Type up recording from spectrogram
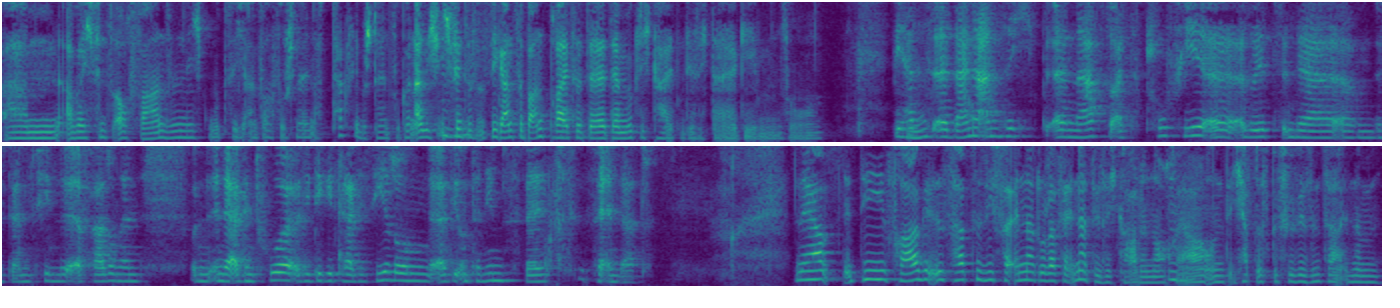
Ähm, aber ich finde es auch wahnsinnig gut, sich einfach so schnell nach Taxi bestellen zu können. Also ich, ich finde, mhm. das ist die ganze Bandbreite der, der Möglichkeiten, die sich da ergeben. So. Wie hat mhm. äh, deine Ansicht äh, nach, so als Profi, äh, also jetzt in der, ähm, durch deine vielen Erfahrungen, und in der Agentur die Digitalisierung äh, die Unternehmenswelt verändert? Naja, die Frage ist, hat sie sich verändert oder verändert sie sich gerade noch? Mhm. Ja, und ich habe das Gefühl, wir sind da in einem,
